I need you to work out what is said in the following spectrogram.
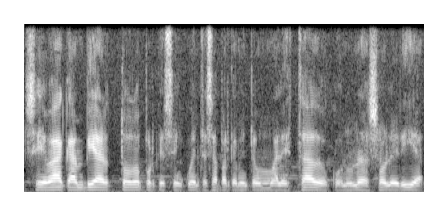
se va a cambiar todo porque se encuentra ese aparcamiento en un mal estado, con una solería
